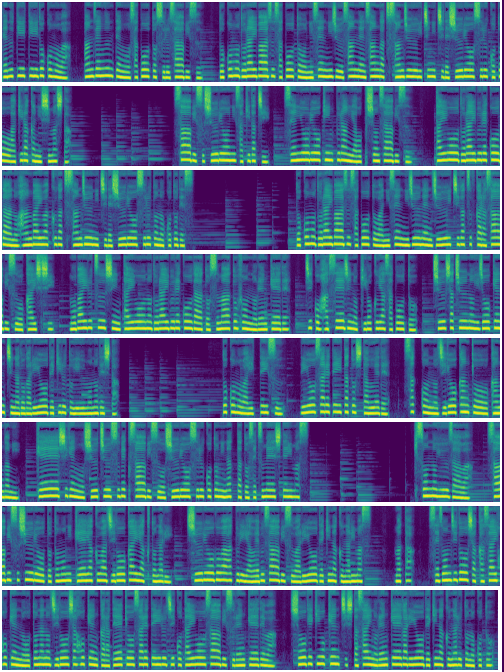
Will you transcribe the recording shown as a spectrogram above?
NTT ドコモは安全運転をサポートするサービス、ドコモドライバーズサポートを2023年3月31日で終了することを明らかにしました。サービス終了に先立ち、専用料金プランやオプションサービス、対応ドライブレコーダーの販売は9月30日で終了するとのことです。ドコモドライバーズサポートは2020年11月からサービスを開始し、モバイル通信対応のドライブレコーダーとスマートフォンの連携で、事故発生時の記録やサポート、駐車中の異常検知などが利用できるというものでした。ドコモは一定数、利用されていたとした上で、昨今の事業環境を鑑み、経営資源を集中すべくサービスを終了することになったと説明しています。既存のユーザーは、サービス終了とともに契約は自動解約となり、終了後はアプリやウェブサービスは利用できなくなります。また、セゾン自動車火災保険の大人の自動車保険から提供されている事故対応サービス連携では、衝撃を検知した際の連携が利用できなくなるとのこと。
